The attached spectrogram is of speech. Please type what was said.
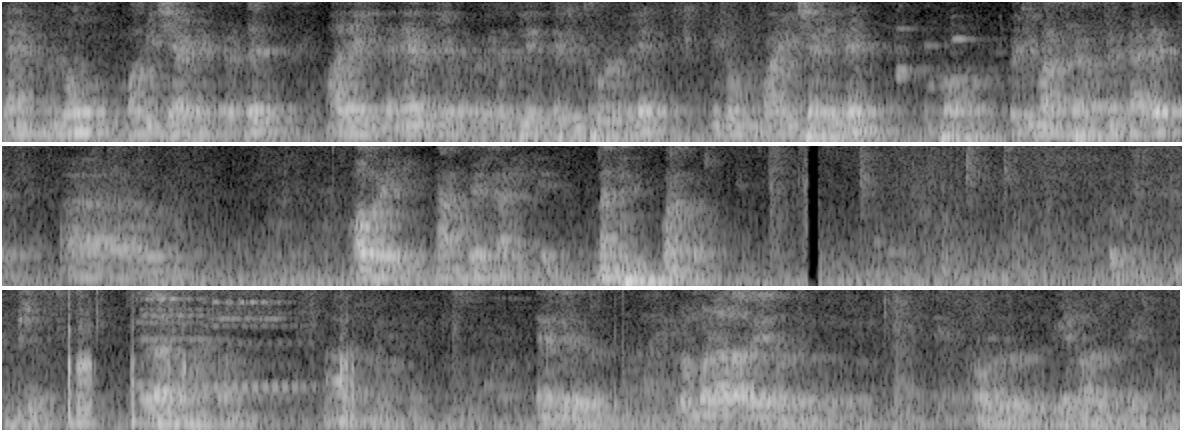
எனக்கு மிகவும் மகிழ்ச்சியாக இருக்கிறது. அதை இந்த நேரத்தில் உங்களிடத்திலே தெரிவித்துக் கொள்வதிலே மிகவும் மகிழ்ச்சி அடைகிறேன். இப்போ வெற்றிமாறன் சார் வந்திருக்காரு. அவரை நான் பேச அழைக்கிறேன். நன்றி. வணக்கம். எல்லாருக்கும் வணக்கம். எனக்கு ரொம்ப நாளாகவே ஒரு எண்ணம் இருந்துகிட்டே இருக்கும்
